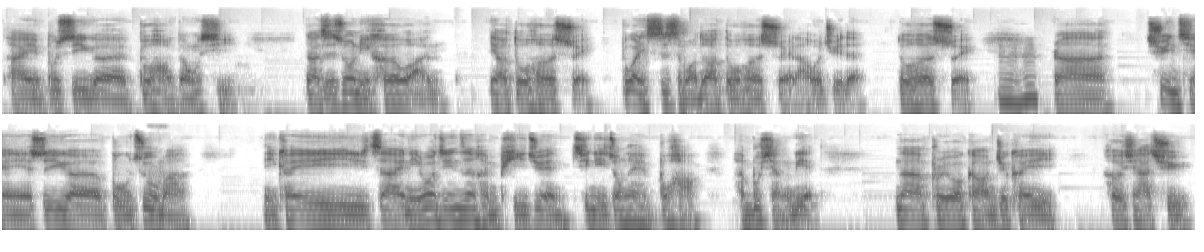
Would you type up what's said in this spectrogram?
它也不是一个不好的东西，那只是说你喝完。要多喝水，不管你吃什么都要多喝水啦。我觉得多喝水，嗯哼。那训前也是一个补助嘛，你可以在你如果今天真的很疲倦，心理状态很不好，很不想练，那 pre-workout 你就可以喝下去。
